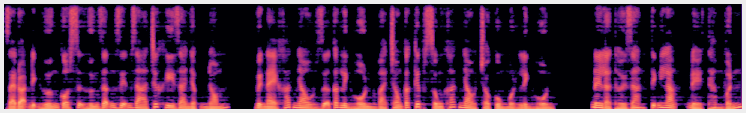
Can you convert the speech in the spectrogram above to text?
Giai đoạn định hướng có sự hướng dẫn diễn ra trước khi gia nhập nhóm. Việc này khác nhau giữa các linh hồn và trong các kiếp sống khác nhau cho cùng một linh hồn. Đây là thời gian tĩnh lặng để tham vấn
